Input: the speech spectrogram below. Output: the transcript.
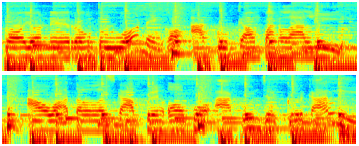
Koyone rong tuwa ning kok aku gampang lali. Awak teles kabeh opo aku njegur kali.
